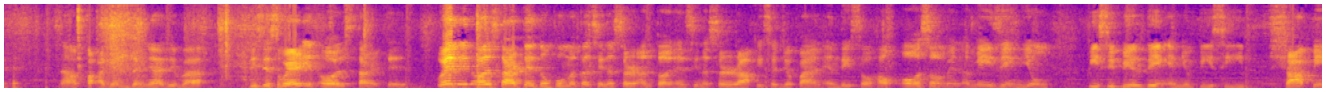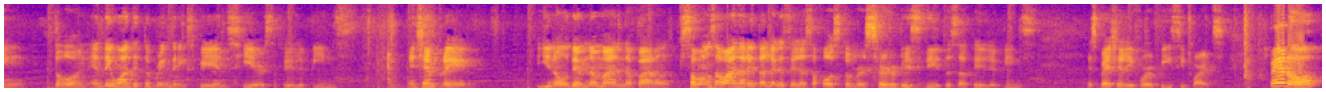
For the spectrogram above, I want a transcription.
Napakaganda niya, di ba? This is where it all started. Well, it all started nung pumunta sina Sir Anton and sina Sir Rocky sa Japan and they saw how awesome and amazing yung PC building and yung PC shopping doon and they wanted to bring the experience here sa Philippines. And syempre, you know them naman na parang sawang-sawa na rin talaga sila sa customer service dito sa Philippines especially for PC parts. Pero,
